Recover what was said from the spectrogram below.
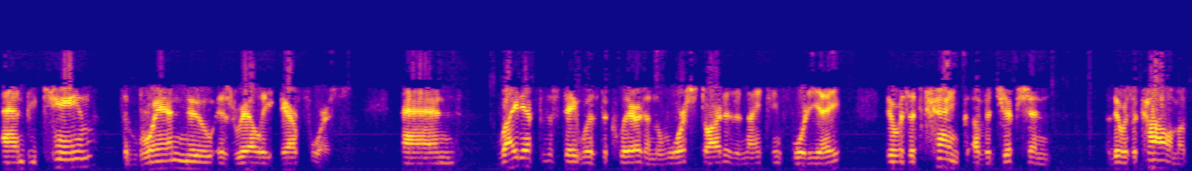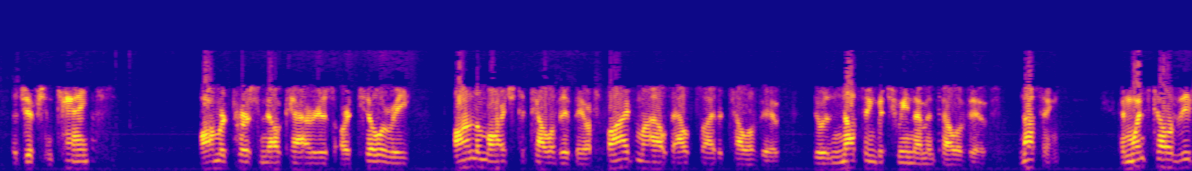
and became the brand new Israeli Air Force. And right after the state was declared and the war started in 1948, there was a tank of Egyptian, there was a column of Egyptian tanks, armored personnel carriers, artillery on the march to Tel Aviv. They were five miles outside of Tel Aviv. There was nothing between them and Tel Aviv. Nothing. And once Tel Aviv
